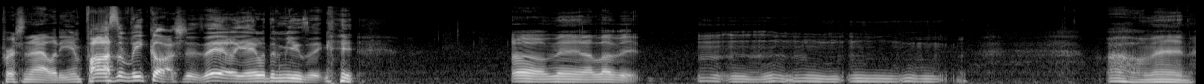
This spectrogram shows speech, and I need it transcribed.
Personality. Impossibly cautious. Hell yeah, with the music. oh, man. I love it. Mm -mm -mm oh, man.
